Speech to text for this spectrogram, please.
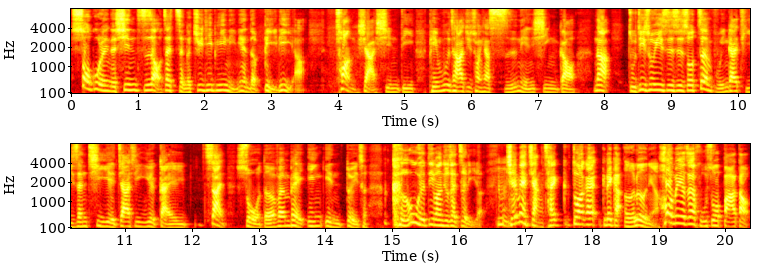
受雇人员的薪资哦，在整个 GDP 里面的比例啊，创下新低，贫富差距创下十年新高。那主技术意思是说，政府应该提升企业加薪月改善所得分配，因应对策。可恶的地方就在这里了。前面讲才多该那个鹅乐鸟，后面又在胡说八道。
